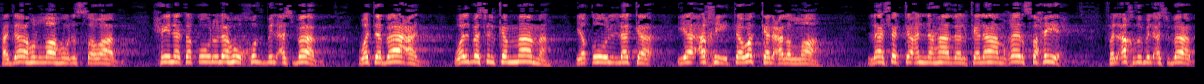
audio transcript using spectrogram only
هداه الله للصواب حين تقول له خذ بالأسباب وتباعد والبس الكمامة يقول لك يا أخي توكل على الله. لا شك أن هذا الكلام غير صحيح فالأخذ بالأسباب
